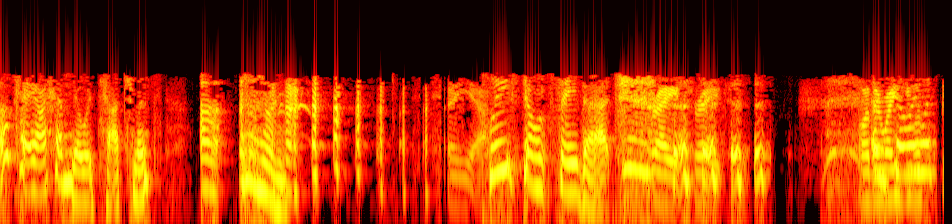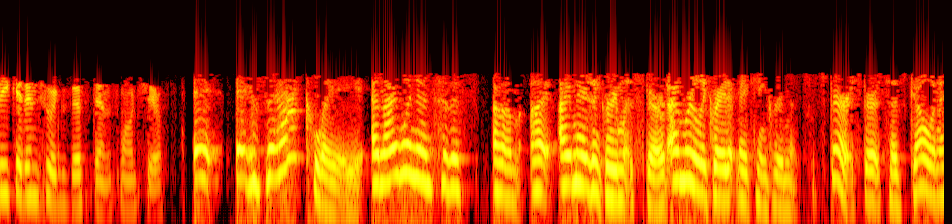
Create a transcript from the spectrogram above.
okay, I have no attachments. Uh, yeah. Please don't say that. Right, right. Otherwise, so you will was, speak it into existence, won't you? It, exactly. And I went into this. Um, I, I made an agreement with Spirit. I'm really great at making agreements with Spirit. Spirit says go, and I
